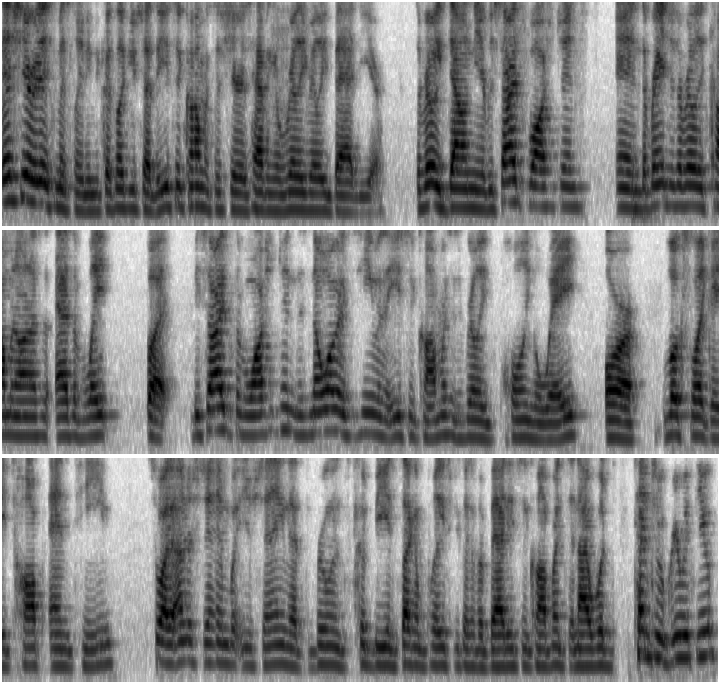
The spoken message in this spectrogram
this year, it is misleading because, like you said, the Eastern Conference this year is having a really really bad year. It's a really down year. Besides Washington and the Rangers are really coming on as, as of late. But besides the Washington, there's no other team in the Eastern Conference is really pulling away or looks like a top end team. So I understand what you're saying that the Bruins could be in second place because of a bad Eastern Conference, and I would tend to agree with you.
